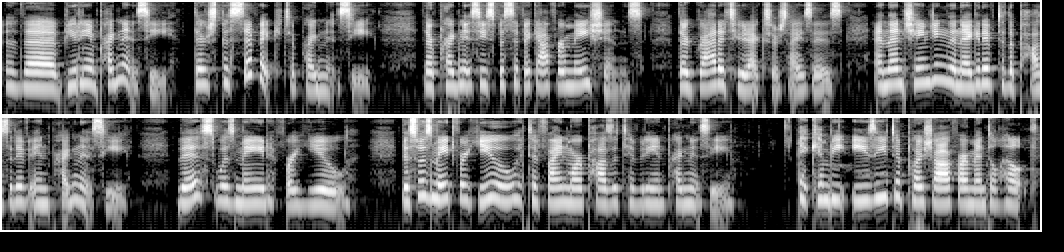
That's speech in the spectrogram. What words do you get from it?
the beauty in pregnancy. They're specific to pregnancy. They're pregnancy specific affirmations their gratitude exercises, and then changing the negative to the positive in pregnancy. This was made for you. This was made for you to find more positivity in pregnancy. It can be easy to push off our mental health.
